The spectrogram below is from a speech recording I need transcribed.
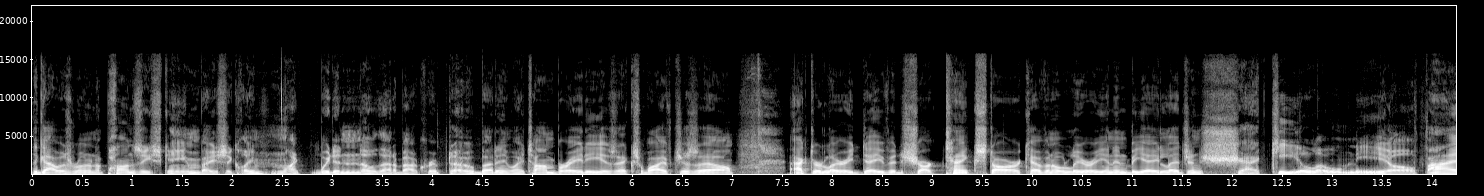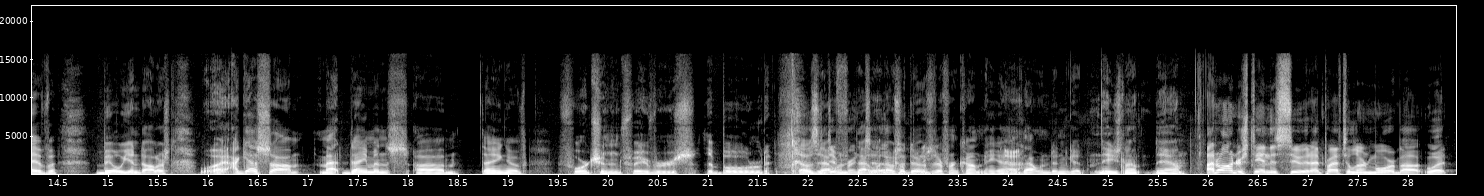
the guy was running a Ponzi scheme, basically. Like we didn't know that about crypto. But anyway, Tom Brady, his ex wife Gisele, actor Larry David, Shark Tank star Kevin O'Leary, and NBA legend Shaquille O'Neal. $5 billion. I guess um, Matt Damon's um, thing of fortune favors the bold. That was a one- different, that, uh, that was a, that was a different company. Yeah, that one didn't get. He's not. Yeah. I don't understand this suit. I'd probably have to learn more about what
